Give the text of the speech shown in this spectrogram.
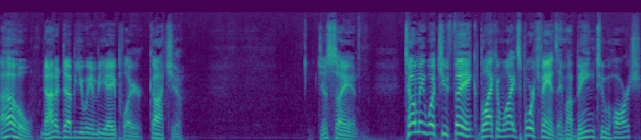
Oh, not a WNBA player. Gotcha. Just saying. Tell me what you think, black and white sports fans. Am I being too harsh?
